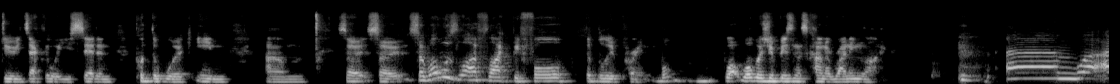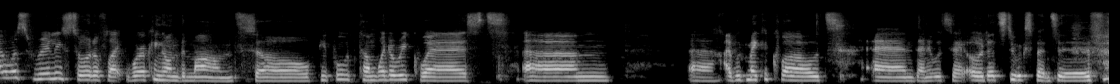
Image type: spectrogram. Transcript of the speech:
do exactly what you said and put the work in um, so so so what was life like before the blueprint what what, what was your business kind of running like um, well, I was really sort of like working on demand. So people would come with a request. Um, uh, I would make a quote, and then it would say, "Oh, that's too expensive."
